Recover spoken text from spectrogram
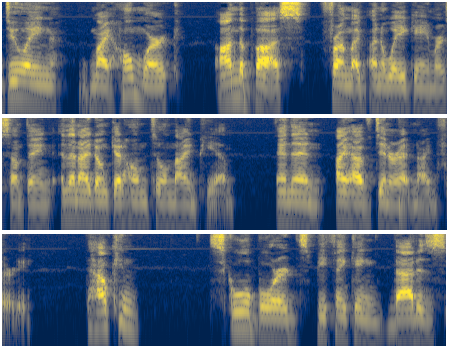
doing my homework on the bus from a, an away game or something and then i don't get home till 9 p.m and then i have dinner at 9.30 how can school boards be thinking that is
